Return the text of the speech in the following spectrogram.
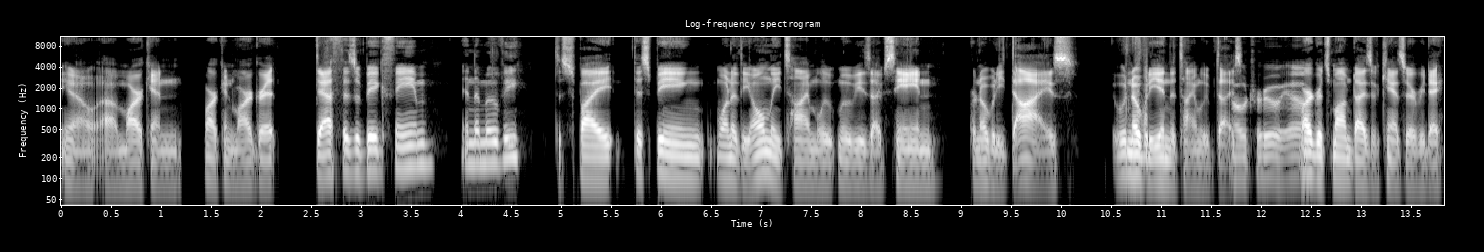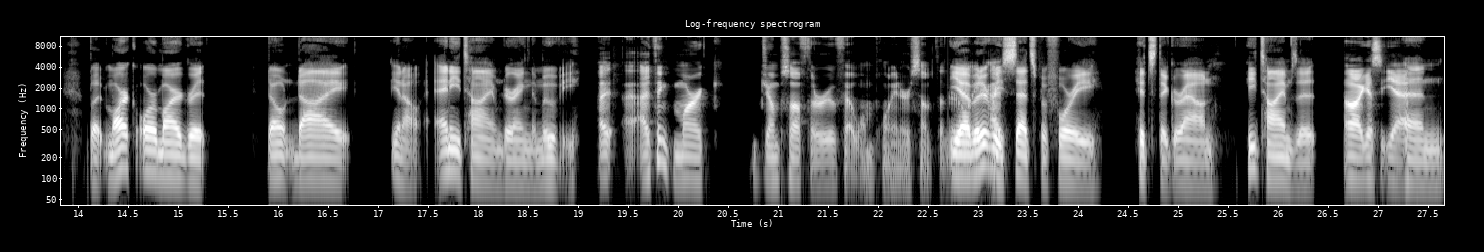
You know, uh, Mark and Mark and Margaret. Death is a big theme in the movie, despite this being one of the only time loop movies I've seen where nobody dies. Nobody in the time loop dies. Oh, true. Yeah. Margaret's mom dies of cancer every day, but Mark or Margaret don't die, you know, any time during the movie. I I think Mark jumps off the roof at one point or something. Yeah, but it like, I- resets before he hits the ground. He times it, oh, I guess yeah. and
